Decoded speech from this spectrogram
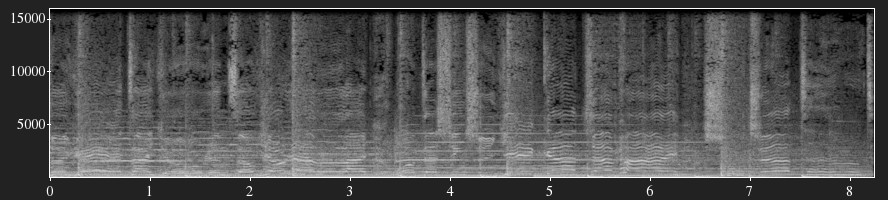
像候车月台，有人走有人来，我的心是一个站牌，守着等待。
